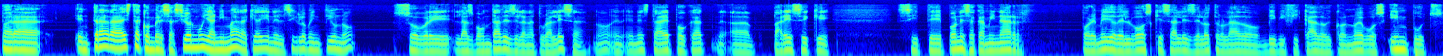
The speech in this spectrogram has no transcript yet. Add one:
para entrar a esta conversación muy animada que hay en el siglo XXI sobre las bondades de la naturaleza. ¿no? En, esta época ah, parece que si te pones a caminar por el medio del bosque sales del otro lado vivificado y con nuevos inputs,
